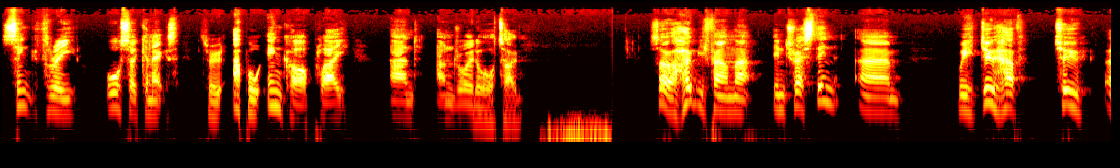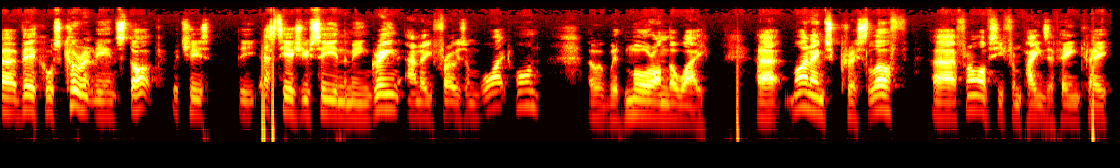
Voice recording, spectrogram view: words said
Sync 3 also connects through Apple in-car play and Android Auto. So I hope you found that interesting. Um, we do have two uh, vehicles currently in stock, which is the ST as you see in the mean green and a frozen white one, uh, with more on the way. Uh, my name's Chris Luff uh, from obviously from Paynes of Hinckley.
